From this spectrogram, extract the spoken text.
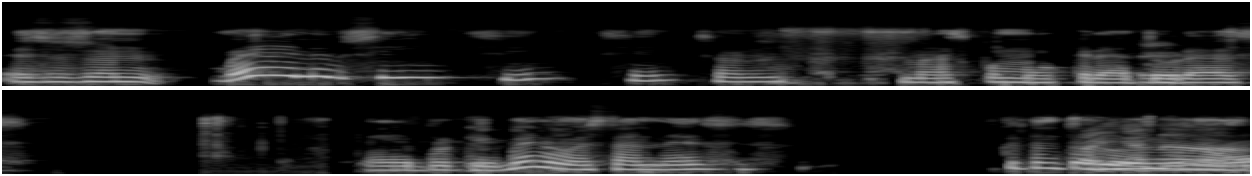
Esos son, bueno, sí, sí, sí, son más como criaturas. Eh, porque, bueno, están, es, es que tanto los, una-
